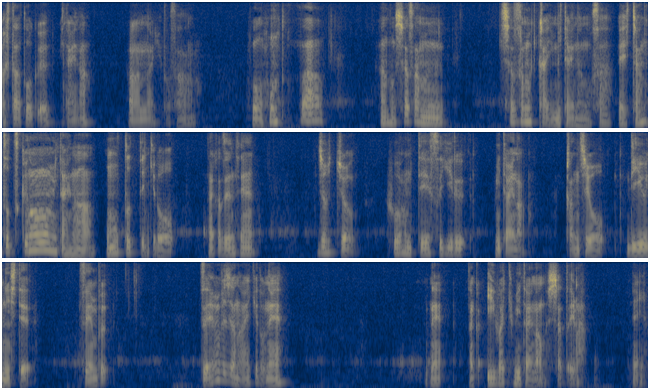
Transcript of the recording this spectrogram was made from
アフタートーク？みたいな？わかんないけどさ、もう本当は、あの、シャザム、シャザム会みたいなのさ、え、ちゃんと作ろうみたいな思っとってんけど、なんか全然、情緒不安定すぎるみたいな感じを理由にして、全部。全部じゃないけどね。ね。なんか言い訳みたいなのしちゃった今。ね。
